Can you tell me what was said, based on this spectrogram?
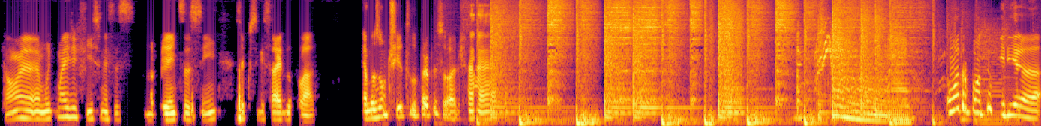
Então é, é, muito mais difícil nesses ambientes assim você conseguir sair do outro lado. Temos um título para o episódio. outro ponto que eu queria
